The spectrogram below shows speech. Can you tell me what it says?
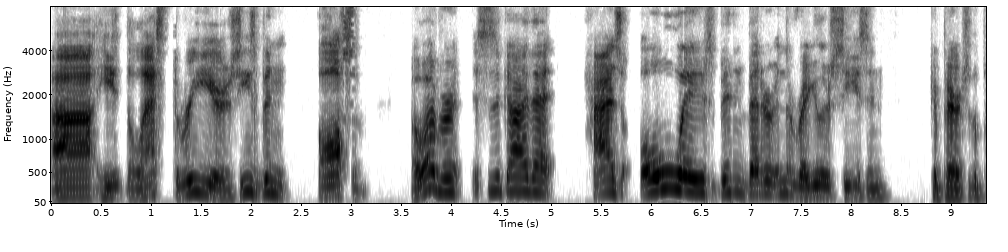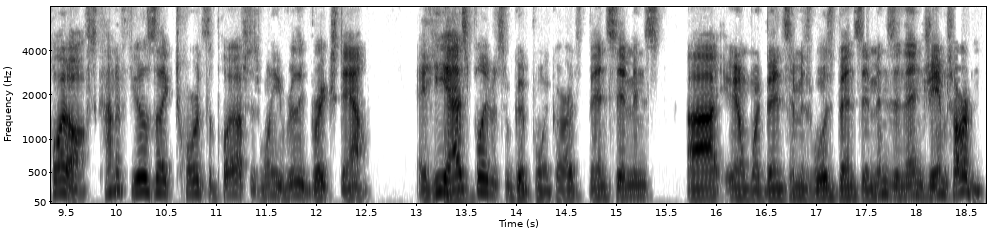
Uh, he's the last three years he's been awesome. However, this is a guy that has always been better in the regular season compared to the playoffs. Kind of feels like towards the playoffs is when he really breaks down. And he has mm-hmm. played with some good point guards. Ben Simmons, uh, you know, when Ben Simmons was Ben Simmons, and then James Harden.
